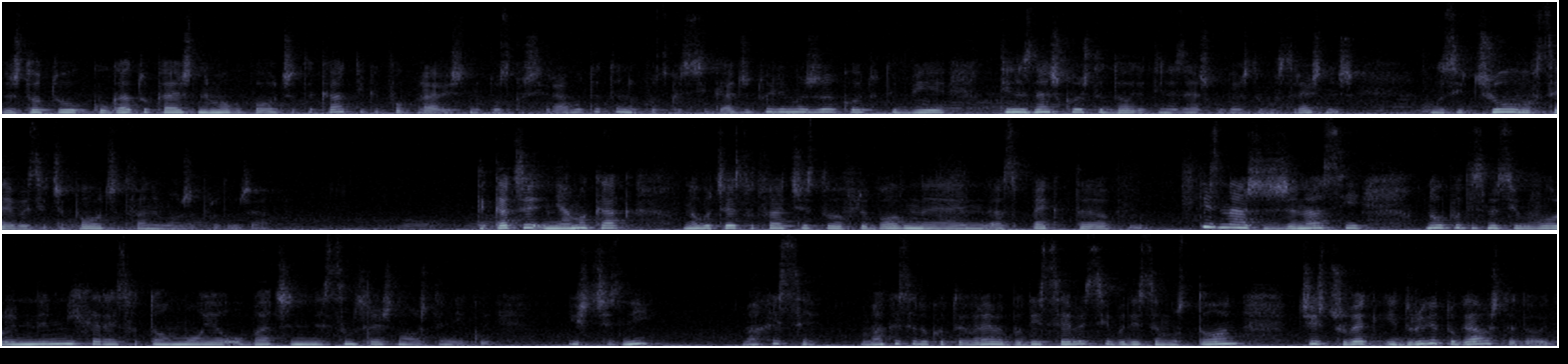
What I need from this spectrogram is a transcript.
защото когато кажеш не мога повече така, ти какво правиш? Напускаш си работата, напускаш си гаджето или мъжа, който те бие. Ти не знаеш кой ще дойде, ти не знаеш кога ще го срещнеш, но си чул в себе си, че повече това не може да продължава. Така че няма как, много често това е чисто в любовен аспект. Ти знаеш, жена си, много пъти сме си говорили, не ми харесва то моя, обаче не съм срещнала още никой. Изчезни, махай се, Махай се докато е време, бъди себе си, бъди самостоен, чист човек и другия тогава ще дойде.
